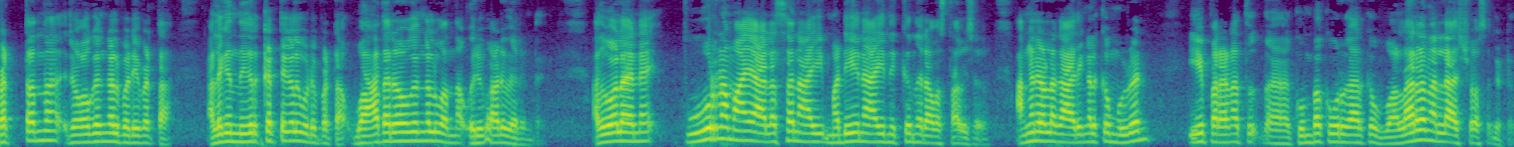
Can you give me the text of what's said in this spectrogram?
പെട്ടെന്ന് രോഗങ്ങൾ പിടിപെട്ട അല്ലെങ്കിൽ നീർക്കെട്ടുകൾ പിടിപെട്ട വാതരോഗങ്ങൾ വന്ന ഒരുപാട് പേരുണ്ട്. അതുപോലെ തന്നെ പൂർണമായ അലസനായി മടിയനായി നിൽക്കുന്നൊരവസ്ഥ വിശേഷം അങ്ങനെയുള്ള കാര്യങ്ങൾക്ക് മുഴുവൻ ഈ പറയണ കുംഭക്കൂറുകാർക്ക് വളരെ നല്ല ആശ്വാസം കിട്ടും.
